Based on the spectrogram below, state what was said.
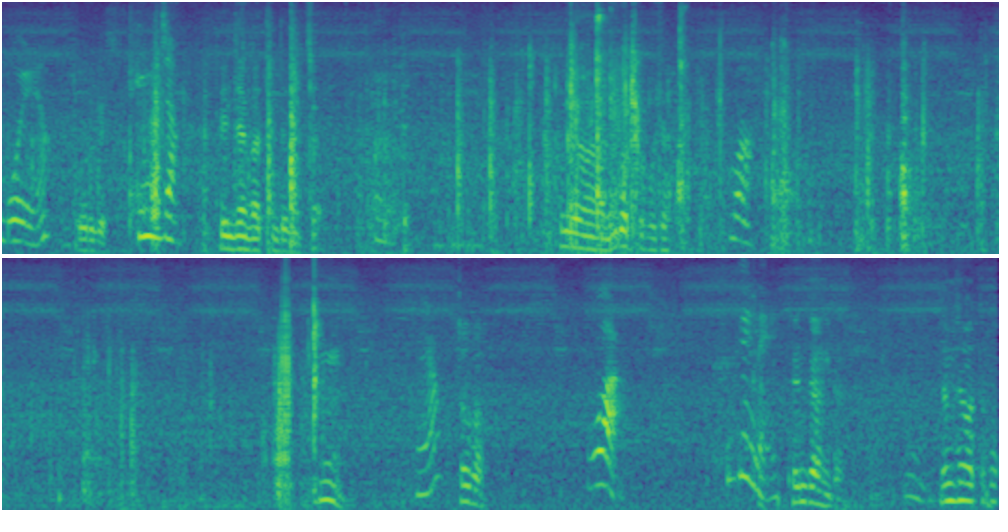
뭐예요? 모르겠어. 된장. 된장 같은 데 있죠? 그러면 이것도 보자. 뭐? 응, 뭐야? 저거. 우와. 크기네. 된장이다. 응. 냄새 맡아봐.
